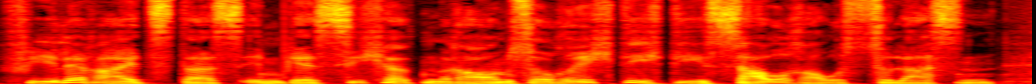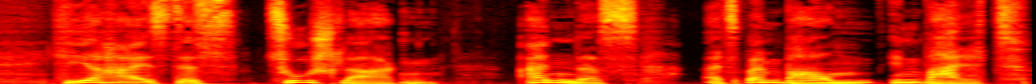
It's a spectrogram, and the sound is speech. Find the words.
Viele reizt das, im gesicherten Raum so richtig die Sau rauszulassen. Hier heißt es zuschlagen. Anders als beim Baum im Wald.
